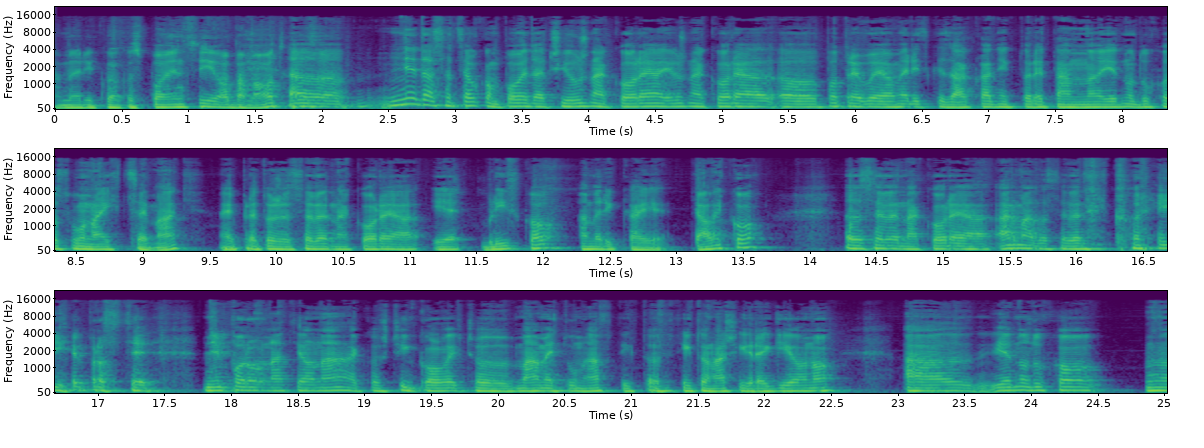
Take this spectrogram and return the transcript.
Ameriku ako spojenci. Obama odchádza. Uh, nedá sa celkom povedať, či Južná Korea. Južná Korea uh, potrebuje americké základne, ktoré tam jednoducho sú ona ich chce mať, aj pretože Severná Korea je blízko, Amerika je ďaleko. Uh, Severná Korea, armáda Severnej Korei je proste neporovnateľná ako s čímkoľvek, čo máme tu na v týchto, v týchto našich regiónoch a jednoducho no,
